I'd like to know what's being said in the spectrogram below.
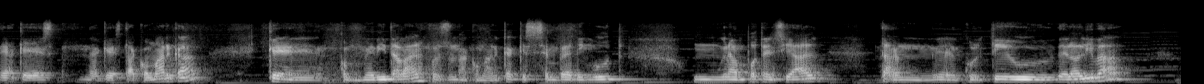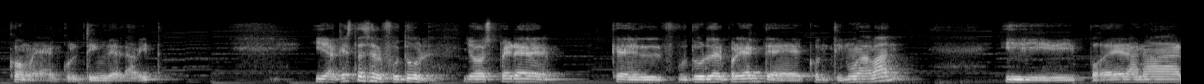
d'aquesta aquest, comarca, que, com he dit abans, és una comarca que sempre ha tingut un gran potencial tant en el cultiu de l'oliva com en el cultiu de la vid. I aquest és el futur. Jo espero que el futur del projecte continuï avant i poder anar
